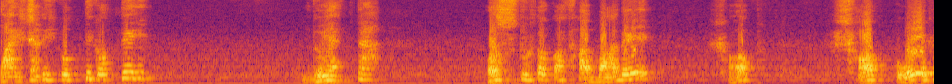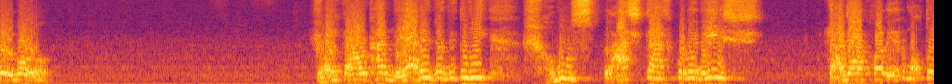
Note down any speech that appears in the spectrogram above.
পায়চারি করতে করতে দুই একটা অশ্রুত কথা বাদে সব সব করে ফেলব। জলটা ওঠার দেয়ালে যদি তুমি সবুজ প্লাস্টার করে দিস তাজা ফলের মতো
